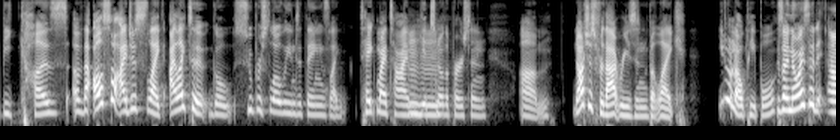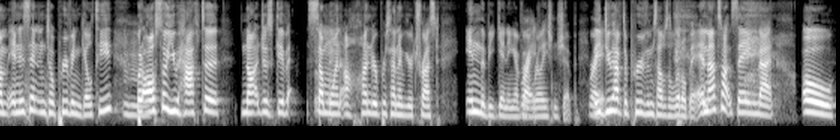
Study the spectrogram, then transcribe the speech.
because of that. Also, I just like I like to go super slowly into things, like take my time, get to Mhm. know the person. Um not just for that reason, but like you don't know people. Because I know I said um, innocent until proven guilty, but Mhm. also you have to not just give someone a hundred percent of your trust in the beginning of Right. a relationship. They do have to prove themselves a little bit, and that's not saying that oh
